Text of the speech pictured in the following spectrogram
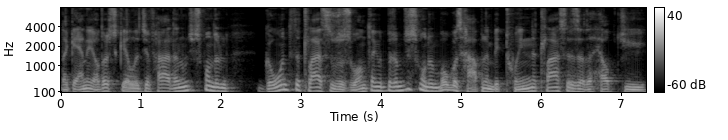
like any other skill that you've had. And I'm just wondering, going to the classes was one thing, but I'm just wondering what was happening between the classes that helped you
